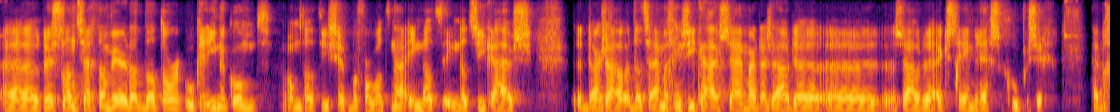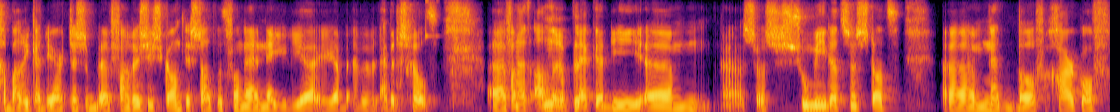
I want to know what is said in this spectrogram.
Uh, Rusland zegt dan weer dat dat door Oekraïne komt, omdat die zich bijvoorbeeld nou, in, dat, in dat ziekenhuis, uh, daar zou, dat zou maar geen ziekenhuis zijn, maar daar zouden, uh, zouden extreemrechtse groepen zich hebben gebarricadeerd. Dus van Russische kant is dat het van nee, nee jullie, hebben, hebben de schuld. vanuit andere plekken, die, um, zoals Sumy, dat is een stad um, net boven Kharkov.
